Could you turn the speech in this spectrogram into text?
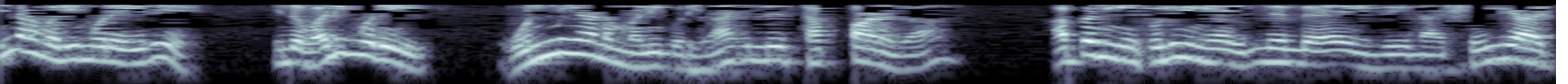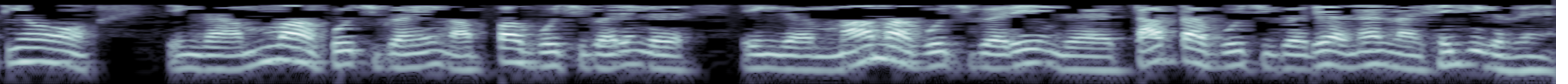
என்ன வழிமுறை இது? இந்த வழிமுறை உண்மையான வழிமுறையா இல்ல தப்பானதா? அப்ப நீங்க சொல்லுவீங்க இல்ல இல்ல இது நான் செய்யாட்டியும் எங்க அம்மா கோச்சுக்காரு எங்க அப்பா கோச்சுக்காரு எங்க எங்க மாமா கோச்சுக்காரு எங்க தாத்தா கோச்சுக்காரு அதனால நான் செஞ்சுக்கிறேன்.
